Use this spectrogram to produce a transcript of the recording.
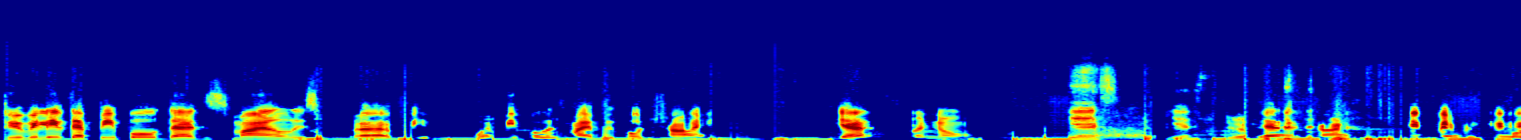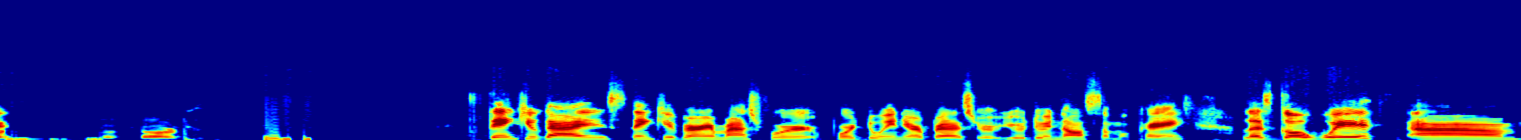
Do you believe that people that smile is uh, when people smile, people shine? Yes or no? Yes, yes. Yes. Yes, guys. very good. Of course. Thank you guys. Thank you very much for for doing your best. You're you're doing awesome, okay? Let's go with um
